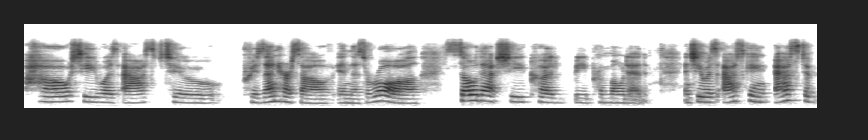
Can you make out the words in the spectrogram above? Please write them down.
how she was asked to present herself in this role so that she could be promoted. And she was asking, asked to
